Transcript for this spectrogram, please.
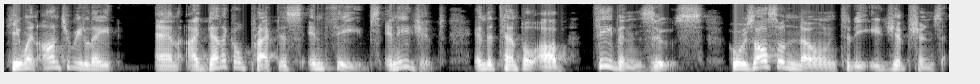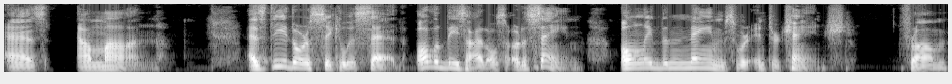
he went on to relate an identical practice in Thebes, in Egypt, in the temple of Theban Zeus, who was also known to the Egyptians as Ammon. As Diodorus Siculus said, all of these idols are the same, only the names were interchanged from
